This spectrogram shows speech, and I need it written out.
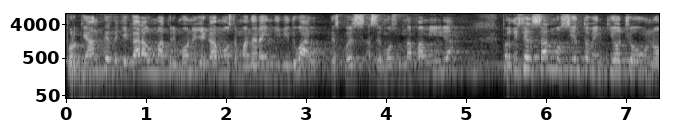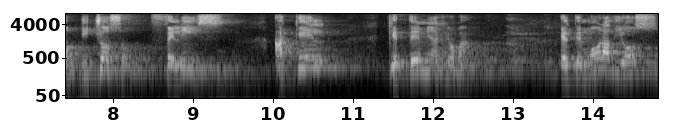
porque antes de llegar a un matrimonio llegamos de manera individual, después hacemos una familia, pero dice el Salmo 128.1, dichoso, feliz, aquel que teme a Jehová. El temor a Dios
